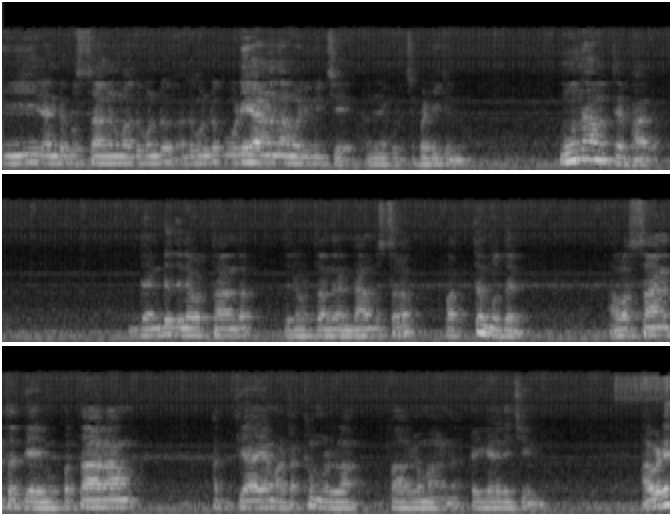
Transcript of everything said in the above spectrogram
ഈ രണ്ട് പുസ്തകങ്ങളും അതുകൊണ്ട് അതുകൊണ്ട് കൂടിയാണ് നാം ഒരുമിച്ച് അതിനെക്കുറിച്ച് പഠിക്കുന്നത്. മൂന്നാമത്തെ ഭാഗം. രണ്ട് ദിനവൃത്താന്തം ദിനവൃത്താന്തം രണ്ടാം പുസ്തകം പത്ത് മുതൽ അവസാനത്തെ അധ്യായം മുപ്പത്തി ആറാം അധ്യായം അടക്കമുള്ള ഭാഗമാണ് കൈകാര്യം ചെയ്യുന്നത്. അവിടെ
